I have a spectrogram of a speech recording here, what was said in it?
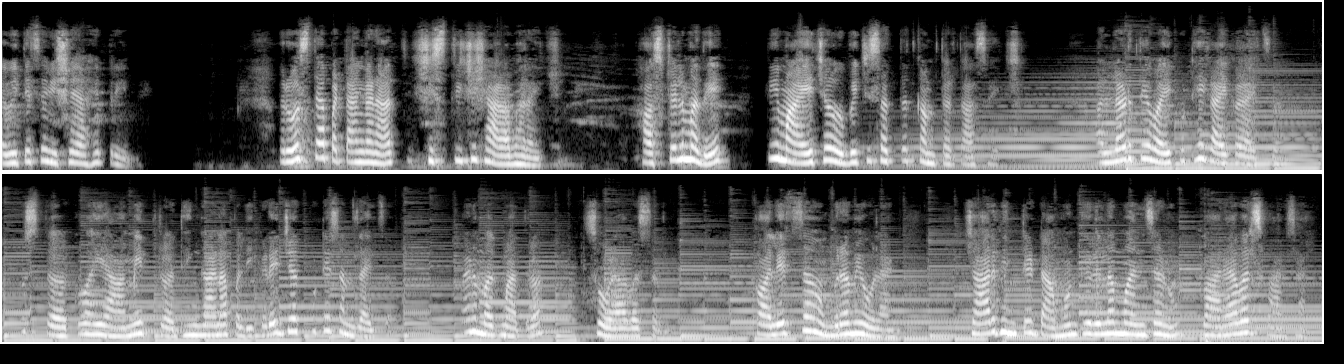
कवितेचा विषय आहे प्रेम. रोज त्या पटांगणात शिस्तीची शाळा भरायची. हॉस्टेलमध्ये ती मायेच्या उभेची सतत कमतरता असायची. अल्लड ते वय कुठे काय कळायचं? पुस्तक वह्या मित्र धिंगाणा पलीकडे जग कुठे समजायचं? पण मग मात्र सोळा वसंत कॉलेजचा उम्र मी ओलांड चार भिंतीत डांबून ठेवलेलं मन जणू वाऱ्यावर स्वार झालं.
